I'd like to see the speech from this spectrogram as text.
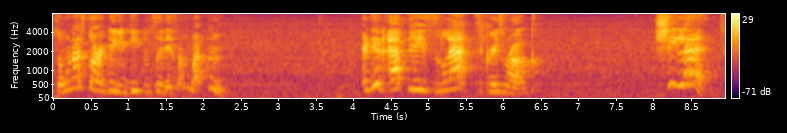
So when I started digging deep into this, I'm like, hmm. And then after he slapped Chris Rock, she laughed.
